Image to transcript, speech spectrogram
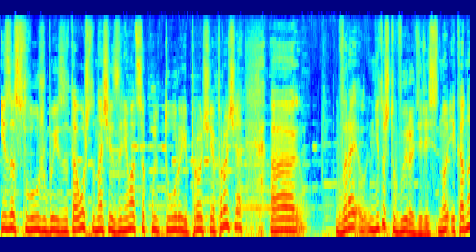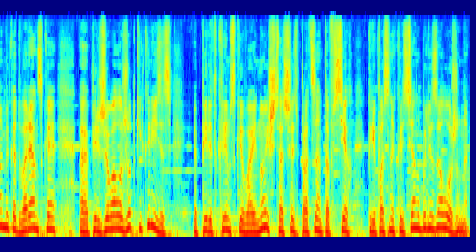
из-за службы, из-за того, что начали заниматься культурой и прочее, прочее, э, выра... не то что выродились, но экономика дворянская э, переживала жуткий кризис. Перед Крымской войной 66% всех крепостных крестьян были заложены.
